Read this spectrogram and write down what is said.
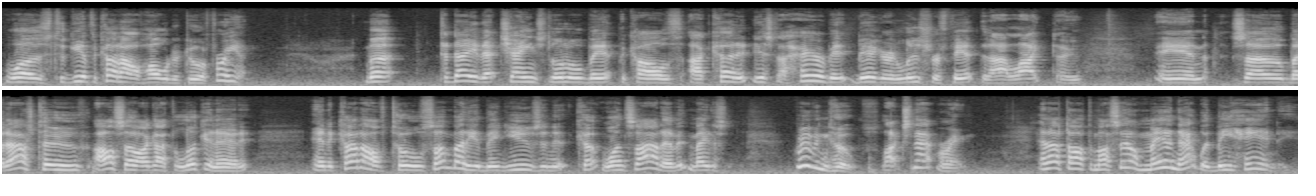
was to give the cutoff holder to a friend. But today that changed a little bit because I cut it just a hair bit bigger and looser fit than I like to. And so, but I was too, also I got to looking at it and the cutoff tool, somebody had been using it, cut one side of it made a grooving tools like snap ring. And I thought to myself, man, that would be handy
